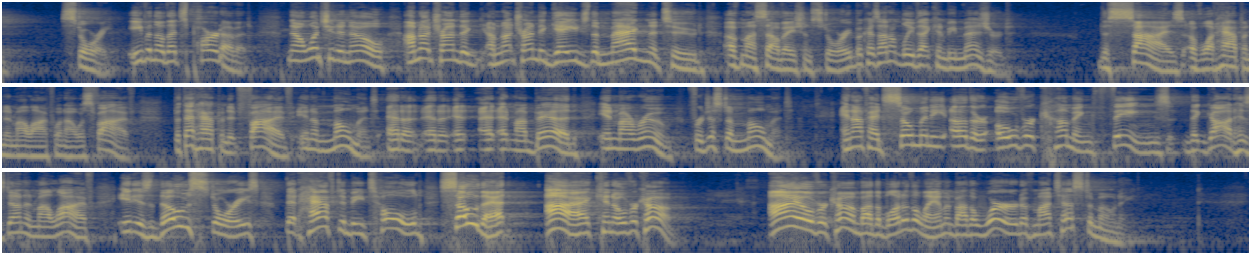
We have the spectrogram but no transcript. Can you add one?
story, even though that's part of it. Now I want you to know I'm not trying to I'm not trying to gauge the magnitude of my salvation story because I don't believe that can be measured the size of what happened in my life when I was five. But that happened at five in a moment at, a, at, a, at, at my bed in my room for just a moment. And I've had so many other overcoming things that God has done in my life. It is those stories that have to be told so that I can overcome. I overcome by the blood of the Lamb and by the word of my testimony.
